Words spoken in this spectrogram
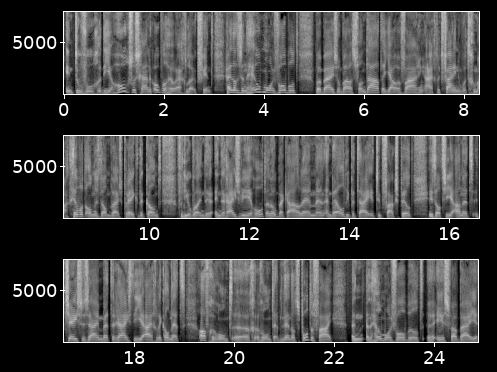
in toevoegen die je hoogstwaarschijnlijk ook wel heel erg leuk vindt. Dat is een heel mooi voorbeeld waarbij ze op basis van data jouw ervaring eigenlijk fijner wordt gemaakt. Heel wat anders dan bij spreken de kant voor die ook wel in de, in de reiswereld en ook bij KLM en, en bij al die partijen natuurlijk vaak speelt, is dat ze je aan het chasen zijn met de reis die je eigenlijk al net afgerond uh, gerond hebt. Ik denk dat Spotify een, een heel mooi uh, is waarbij je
